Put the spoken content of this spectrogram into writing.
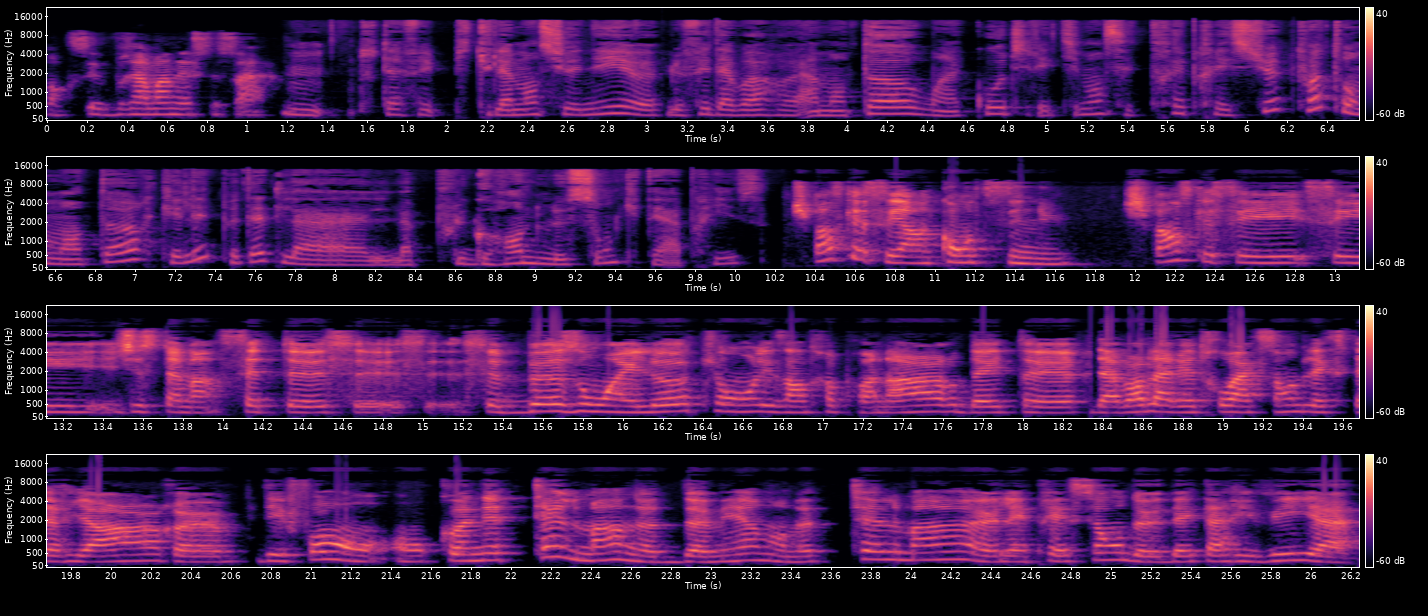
Donc, c'est vraiment nécessaire. Mm, tout à fait. Puis tu l'as mentionné, euh, le fait d'avoir euh, un mentor ou un coach, effectivement, c'est très précieux. Toi, ton mentor, quelle est peut-être la, la plus grande leçon qui t'est apprise? Je pense que c'est en continu. Je pense que c'est justement cette ce, ce, besoin-là qu'ont les entrepreneurs d'être euh, d'avoir de la rétroaction de l'extérieur. Euh, des fois, on, on, connaît tellement notre domaine, on a tellement euh, l'impression d'être arrivé à,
